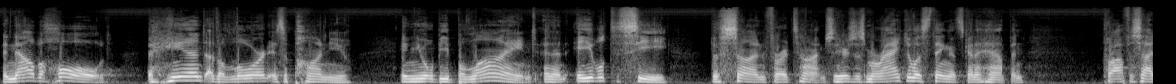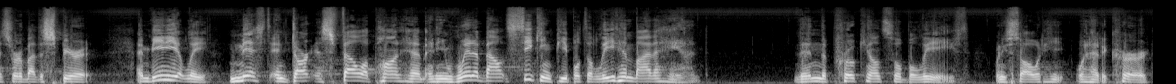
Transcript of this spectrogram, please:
And now behold, the hand of the Lord is upon you, and you will be blind and unable to see the sun for a time. So here's this miraculous thing that's going to happen prophesied sort of by the Spirit. Immediately, mist and darkness fell upon him, and he went about seeking people to lead him by the hand. Then the proconsul believed when he saw what, he, what had occurred,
